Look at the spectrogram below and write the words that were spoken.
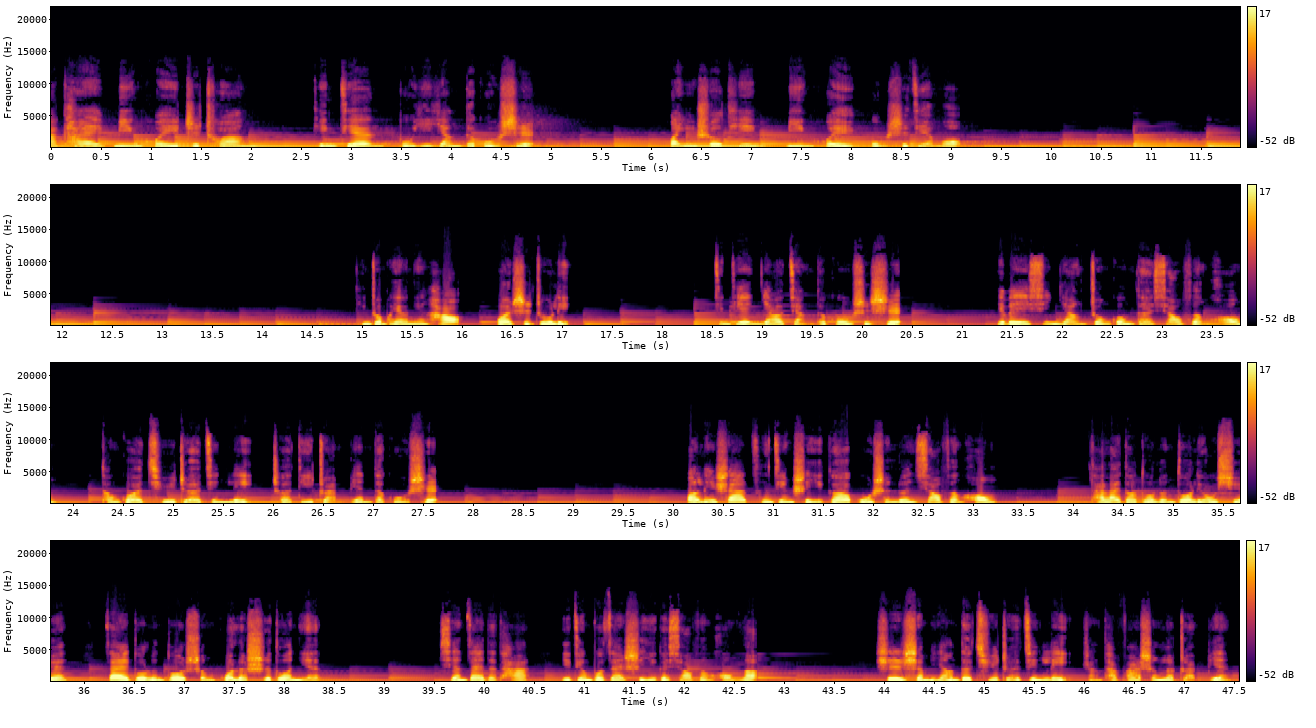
打开明慧之窗，听见不一样的故事。欢迎收听明慧故事节目。听众朋友您好，我是朱莉。今天要讲的故事是一位信仰中共的小粉红，通过曲折经历彻底转变的故事。王丽莎曾经是一个无神论小粉红，她来到多伦多留学，在多伦多生活了十多年。现在的她已经不再是一个小粉红了。是什么样的曲折经历让她发生了转变？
